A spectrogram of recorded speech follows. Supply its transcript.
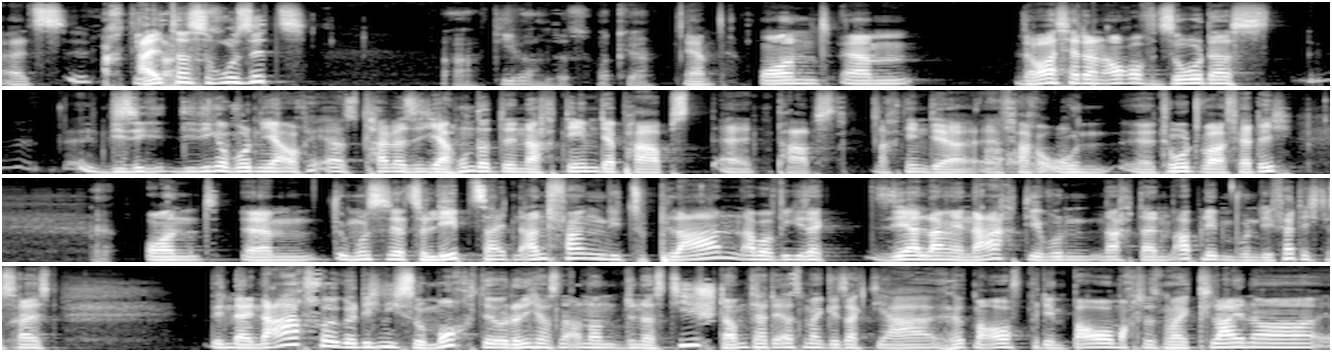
als Ach. Altersruhsitz. Ah, die waren das, okay. Ja. Und ähm, da war es ja dann auch oft so, dass diese, die Dinger wurden ja auch erst teilweise Jahrhunderte nachdem der Papst, äh, Papst, nachdem der äh, Pharaon. Pharaon äh, tot war, fertig. Ja. Und ähm, du musstest ja zu Lebzeiten anfangen, die zu planen, aber wie gesagt, sehr lange nach dir wurden, nach deinem Ableben wurden die fertig. Das heißt, wenn dein Nachfolger dich nicht so mochte oder nicht aus einer anderen Dynastie stammt, hat er erstmal gesagt, ja, hört mal auf mit dem Bau, macht das mal kleiner,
